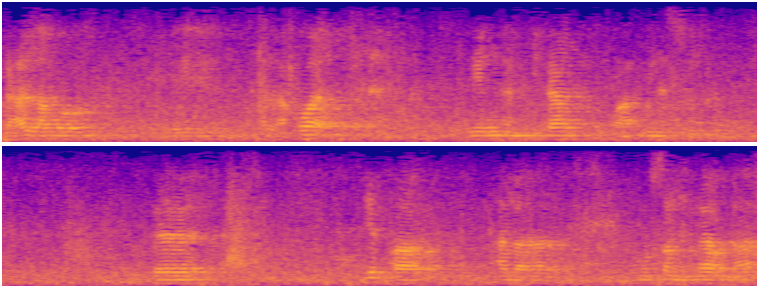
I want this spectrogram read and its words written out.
تتعلق بالأقوال من الكتاب ومن السنة. يبقى على مصنفاتنا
